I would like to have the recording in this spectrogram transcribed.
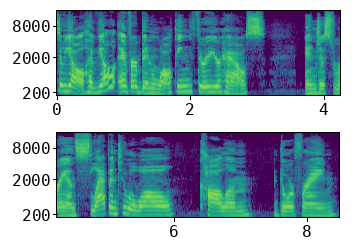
So, y'all, have y'all ever been walking through your house and just ran slap into a wall, column, door frame,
